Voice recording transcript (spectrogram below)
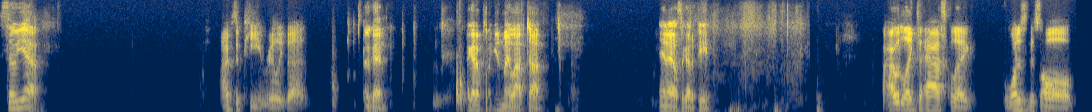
so yeah, I have to pee really bad. okay. I got to plug in my laptop, and I also got to pee. I would like to ask, like, what does this all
